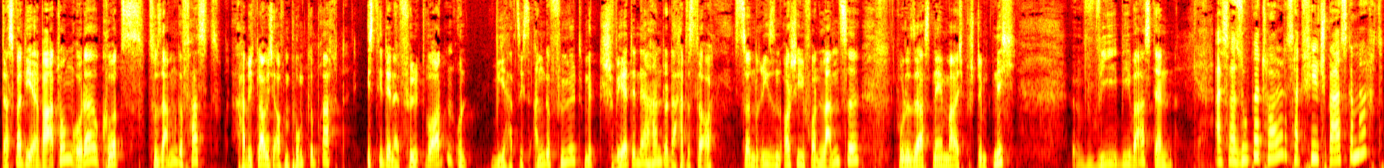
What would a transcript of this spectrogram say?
Das war die Erwartung, oder? Kurz zusammengefasst, habe ich, glaube ich, auf den Punkt gebracht. Ist die denn erfüllt worden? Und wie hat sich's angefühlt? Mit Schwert in der Hand? Oder hattest du auch so einen riesen Oschi von Lanze, wo du sagst, nee, mache ich bestimmt nicht? Wie, wie war's denn? Ah, Es war super toll, es hat viel Spaß gemacht.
